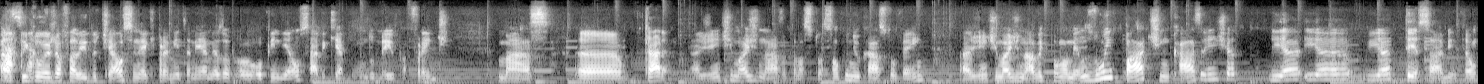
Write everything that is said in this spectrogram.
assim como eu já falei do Chelsea, né, que para mim também é a mesma opinião, sabe, que é bom do meio para frente, mas uh, cara, a gente imaginava pela situação que o Newcastle vem, a gente imaginava que pelo menos um empate em casa a gente ia, ia, ia, ia ter, sabe? Então,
